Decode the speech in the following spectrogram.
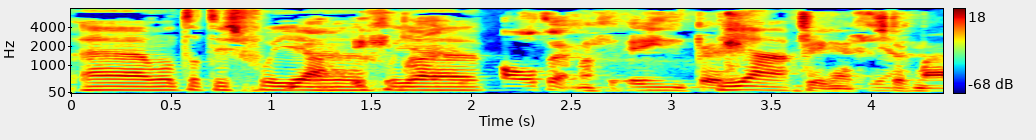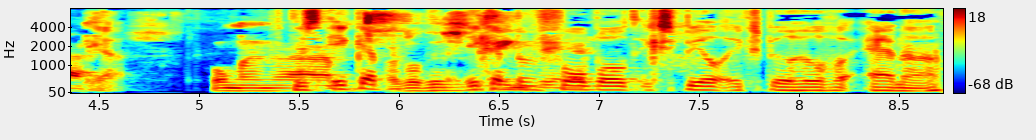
Uh, want dat is voor je... Ja, ik voor je, altijd maar één per Ja, vinger, ja, zeg maar. ja. Om een, Dus uh, ik heb, ik heb bijvoorbeeld, ik speel, ik speel heel veel Anna.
